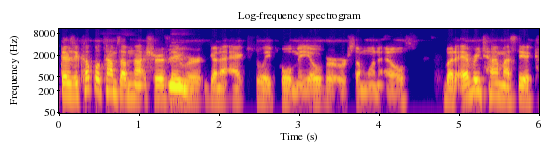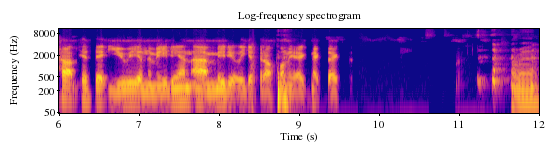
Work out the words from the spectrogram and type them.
there's a couple of times I'm not sure if they were gonna actually pull me over or someone else. But every time I see a cop hit that UE in the median, I immediately get off on the ex- next exit. Oh man.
